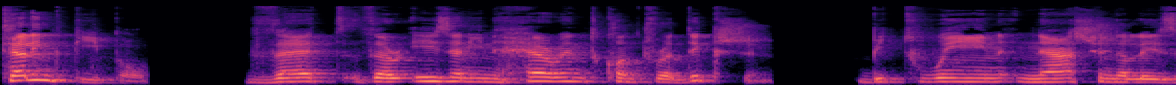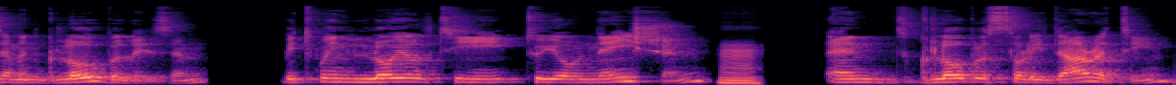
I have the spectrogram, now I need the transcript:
telling people that there is an inherent contradiction between nationalism and globalism, between loyalty to your nation mm. and global solidarity,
